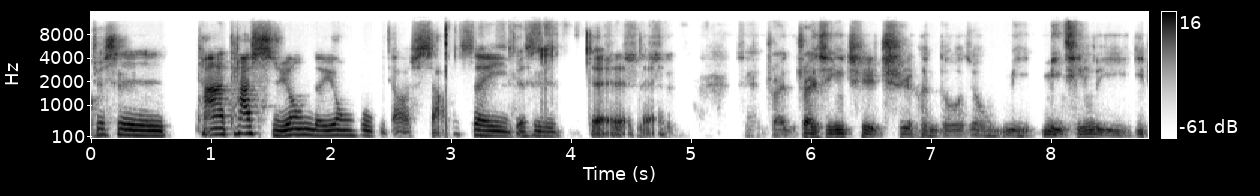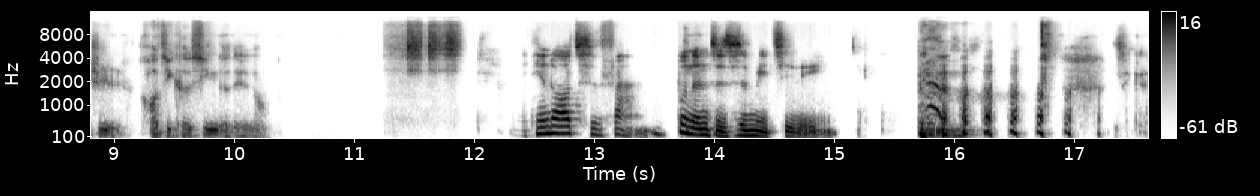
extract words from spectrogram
就是他他使用的用户比较少，所以就是对对对，现在专专心去吃很多这种米米其林一直好几颗星的这种，每天都要吃饭，不能只吃米其林。这个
